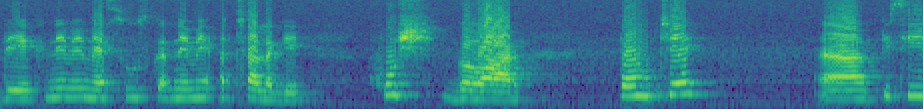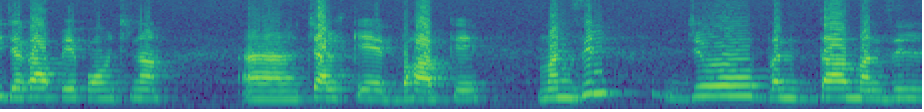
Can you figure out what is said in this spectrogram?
देखने में महसूस करने में अच्छा लगे। खुशगवार। पहुँचे किसी जगह पे पहुँचना चल के, भाग के, मंजिल, जो बंदा मंजिल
